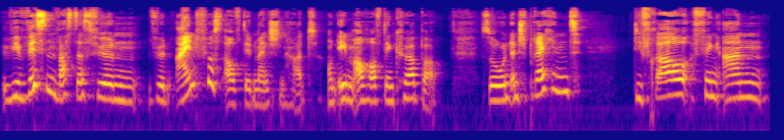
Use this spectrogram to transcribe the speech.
wir wissen, was das für, ein, für einen Einfluss auf den Menschen hat und eben auch auf den Körper. So, und entsprechend, die Frau fing an,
